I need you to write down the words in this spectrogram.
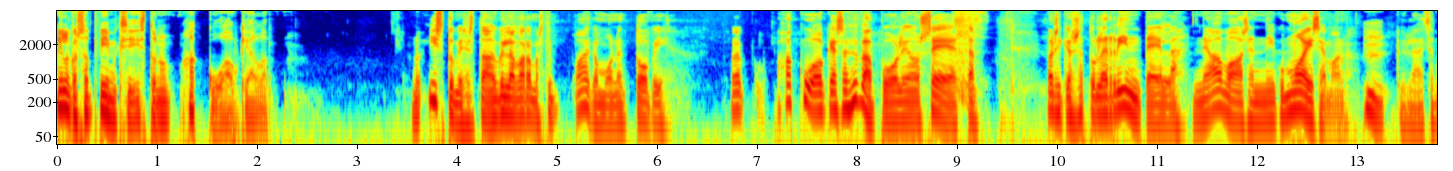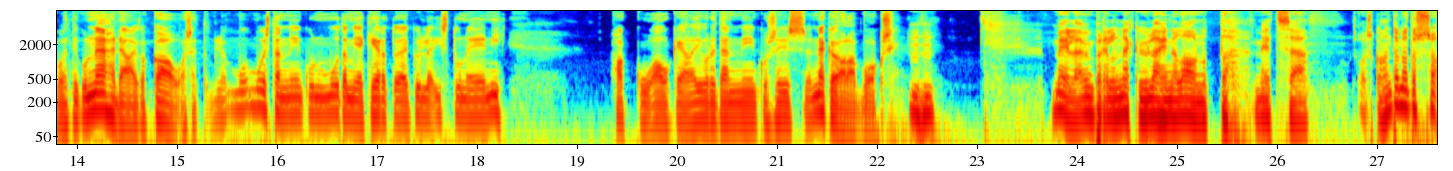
Milloin sä oot viimeksi istunut hakkuuaukealla? No istumisesta on kyllä varmasti aikamoinen tovi. No, hakkuuaukeassa hyvä puoli on se, että varsinkin jos sä tulee rinteillä, ne avaa sen niin kuin maiseman. Mm. Kyllä, että sä voit niin kuin nähdä aika kauas. Että kyllä muistan niin kuin muutamia kertoja kyllä istuneeni hakkuuaukealla juuri tämän niin kuin siis näköalan vuoksi. Mm-hmm. Meillä ympärillä näkyy lähinnä launutta metsää. Olisikohan tämä tuossa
